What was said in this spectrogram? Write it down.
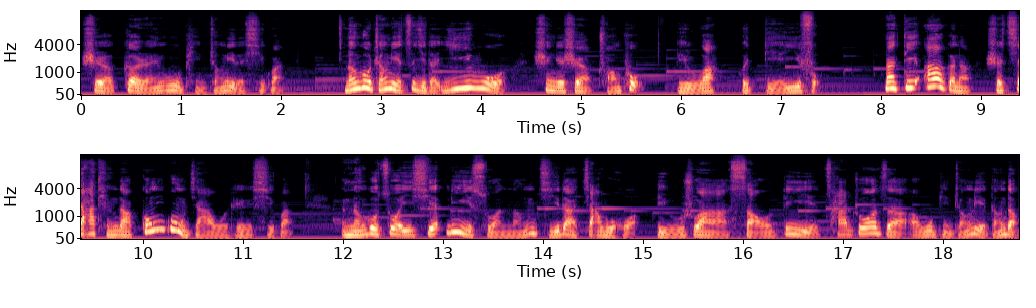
是个人物品整理的习惯，能够整理自己的衣物，甚至是床铺，比如啊会叠衣服。那第二个呢是家庭的公共家务这个习惯，能够做一些力所能及的家务活，比如说啊扫地、擦桌子、啊物品整理等等。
